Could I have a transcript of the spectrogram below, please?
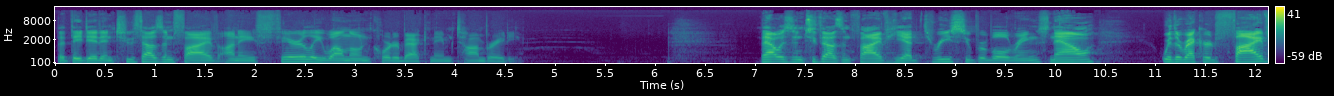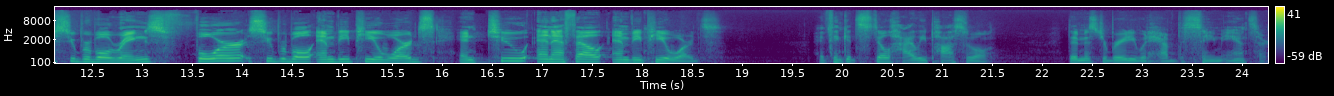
that they did in 2005 on a fairly well known quarterback named Tom Brady. That was in 2005. He had three Super Bowl rings. Now, with a record five Super Bowl rings, four Super Bowl MVP awards, and two NFL MVP awards. I think it's still highly possible that Mr. Brady would have the same answer.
